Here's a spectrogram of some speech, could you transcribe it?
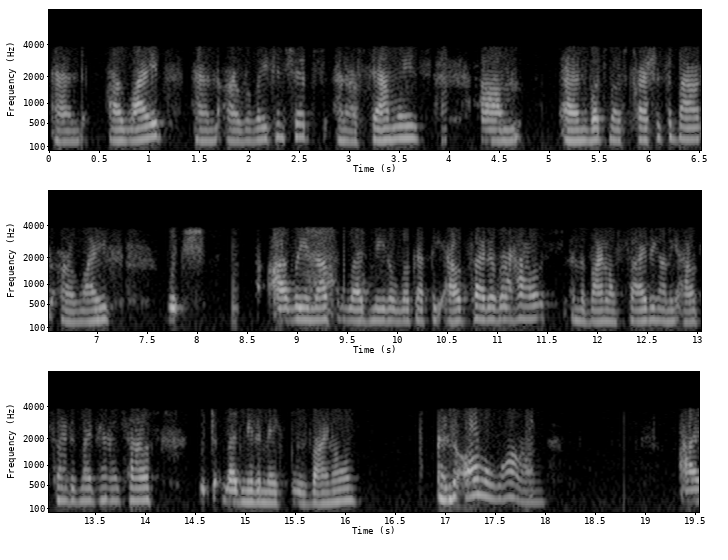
and our lives and our relationships and our families. Um, and what's most precious about our life, which oddly enough led me to look at the outside of our house and the vinyl siding on the outside of my parents' house, which led me to make blue vinyl. And all along, I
